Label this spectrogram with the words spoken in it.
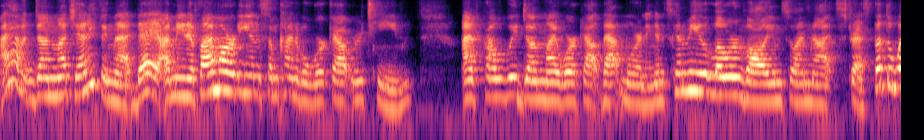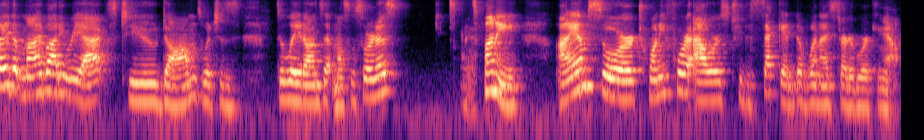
I haven't done much anything that day. I mean, if I'm already in some kind of a workout routine I've probably done my workout that morning and it's going to be lower volume so I'm not stressed. But the way that my body reacts to DOMS, which is delayed onset muscle soreness, it's funny. I am sore 24 hours to the second of when I started working out.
